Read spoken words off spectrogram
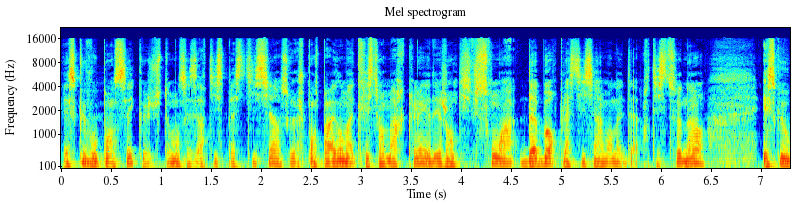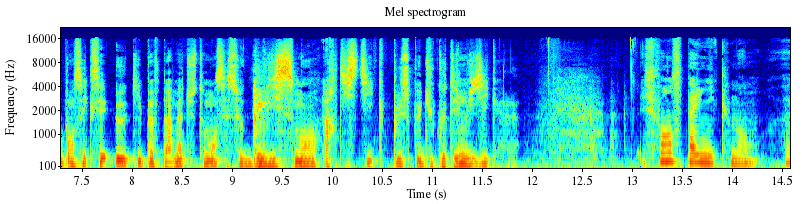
Est-ce que vous pensez que justement ces artistes plasticiens, parce que je pense par exemple à Christian Marclay, des gens qui sont d'abord plasticiens avant d'être artistes sonores, est-ce que vous pensez que c'est eux qui peuvent permettre justement ce glissement artistique plus que du côté musical? Je pense pas uniquement. Euh,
